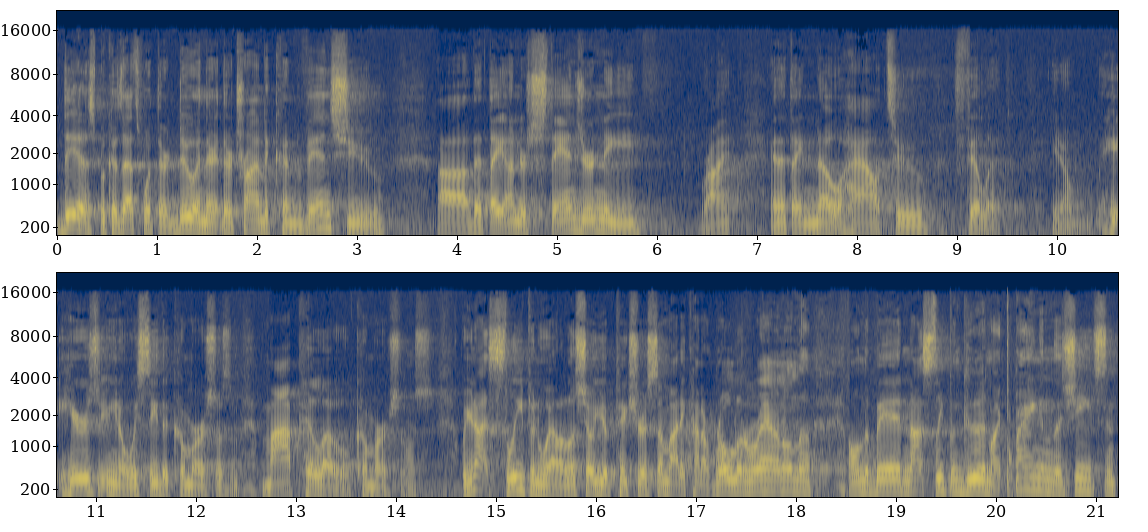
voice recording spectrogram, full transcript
this, because that's what they're doing. They're, they're trying to convince you uh, that they understand your need, right? And that they know how to fill it. You know, here's, you know, we see the commercials, My Pillow commercials. Well, you're not sleeping well, and they'll show you a picture of somebody kind of rolling around on the, on the bed, not sleeping good, like banging the sheets, and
